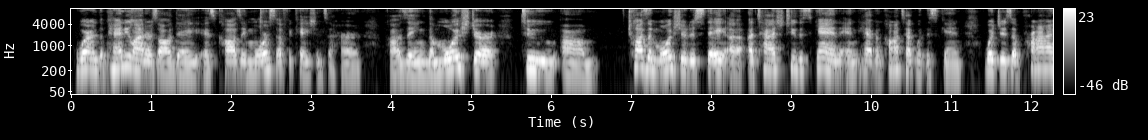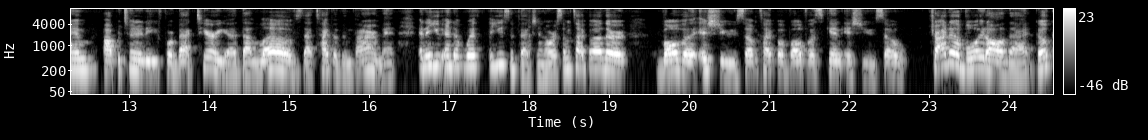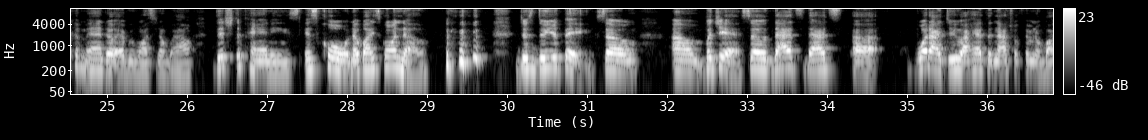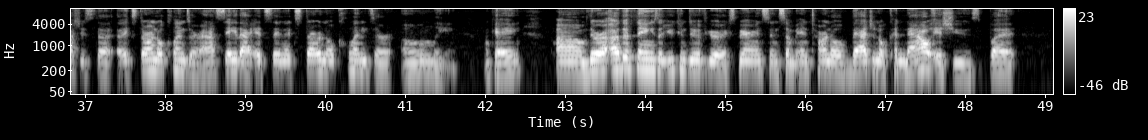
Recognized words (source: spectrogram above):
wearing the panty liners all day is causing more suffocation to her, causing the moisture to um, the moisture to stay uh, attached to the skin and having contact with the skin, which is a prime opportunity for bacteria that loves that type of environment. And then you end up with a yeast infection or some type of other vulva issues, some type of vulva skin issues. So try to avoid all that. Go commando every once in a while. Ditch the panties. It's cool. Nobody's going to know. Just do your thing. So, um, but yeah, so that's that's uh, what I do. I have the natural feminine wash. It's the external cleanser, and I say that it's an external cleanser only. Okay. Um, there are other things that you can do if you're experiencing some internal vaginal canal issues, but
